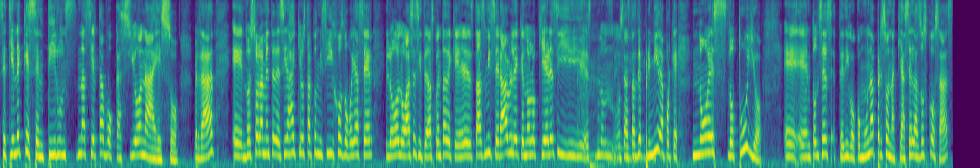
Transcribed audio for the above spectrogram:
se tiene que sentir una cierta vocación a eso, ¿verdad? Eh, no es solamente decir, ay, quiero estar con mis hijos, lo voy a hacer, y luego lo haces y te das cuenta de que estás miserable, que no lo quieres y, o sea, estás deprimida porque no es lo tuyo. Eh, entonces, te digo, como una persona que hace las dos cosas,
